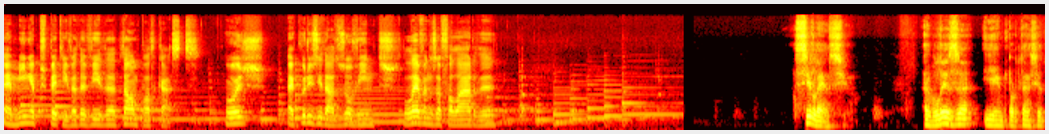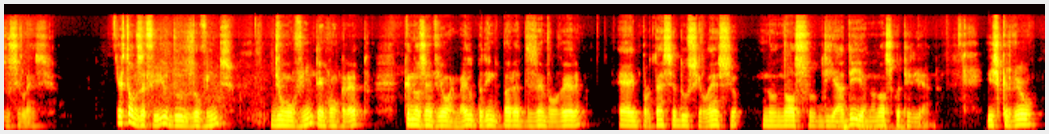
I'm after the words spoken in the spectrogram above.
A minha perspectiva da vida dá um podcast. Hoje, a curiosidade dos ouvintes leva-nos a falar de. Silêncio. A beleza e a importância do silêncio. Este é um desafio dos ouvintes, de um ouvinte em concreto, que nos enviou um e-mail pedindo para desenvolver a importância do silêncio no nosso dia a dia, no nosso cotidiano. E escreveu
